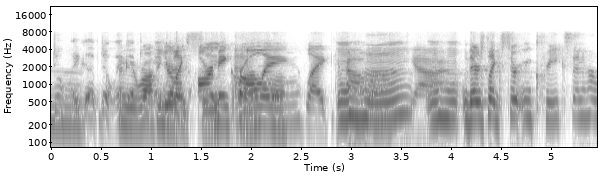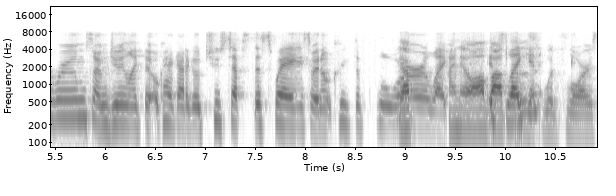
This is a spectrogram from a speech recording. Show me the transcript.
don't wake up, don't wake Oh, you're up. rocking And you're like to sleep. army Oh. crawling, like uh, Mhm, yeah. mhm. There's like certain creaks in her room, so I'm doing like the okay, I got to go two steps this way so I don't creak the floor. Yep, Like I know all it's about like those an- wood floors.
